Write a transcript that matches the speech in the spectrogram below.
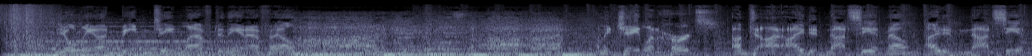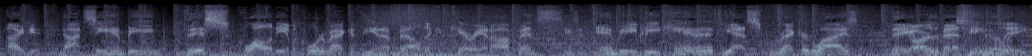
The only unbeaten team left in the NFL. I mean, Jalen Hurts. I'm t- I, I did not see it, Mel. I did not see it. I did not see him being this quality of a quarterback at the NFL that could carry an offense. He's an MVP candidate. Yes, record wise, they are the best team in the league.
